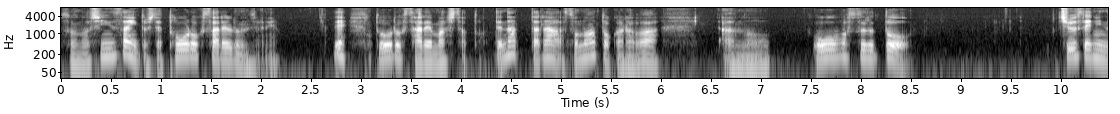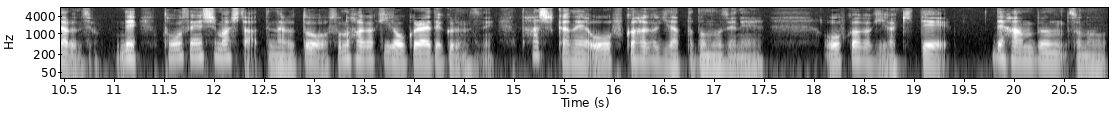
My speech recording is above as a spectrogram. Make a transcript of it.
その審査員として登録されるんですよね。で登録されましたと。ってなったらその後からはあの応募すると抽選になるんですよ。で当選しましたってなるとそのハガキが送られてくるんですね。確かね往復ハガキだったと思うんですよね。往復ハガキが来てで半分その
